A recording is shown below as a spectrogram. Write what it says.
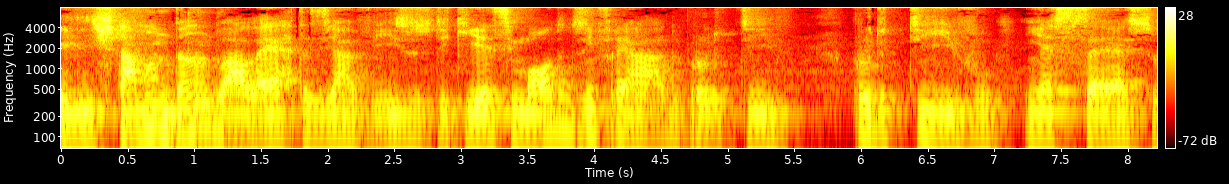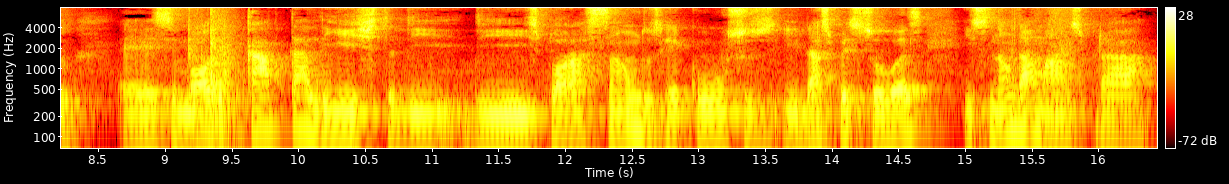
ele está mandando alertas e avisos de que esse modo desenfreado, produtivo, produtivo, em excesso, é, esse modo capitalista de, de exploração dos recursos e das pessoas, isso não dá mais para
